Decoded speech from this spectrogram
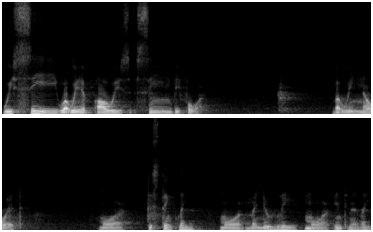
we see what we have always seen before, but we know it more distinctly, more minutely, more intimately.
